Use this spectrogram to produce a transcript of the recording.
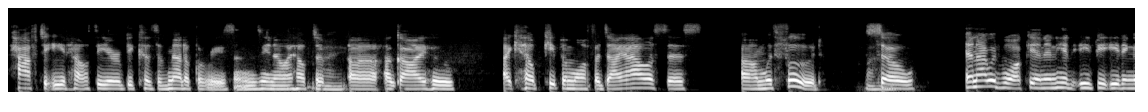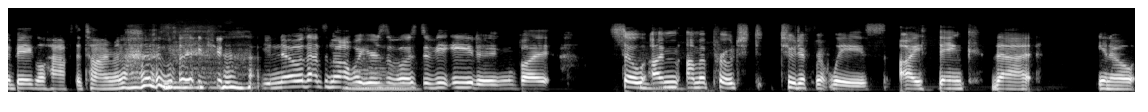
have to eat healthier because of medical reasons you know i helped right. a, uh, a guy who i helped keep him off of dialysis um, with food wow. so and I would walk in and he'd, he'd, be eating a bagel half the time. And I was like, you know, that's not what you're supposed to be eating. But so mm-hmm. I'm, I'm approached two different ways. I think that, you know,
